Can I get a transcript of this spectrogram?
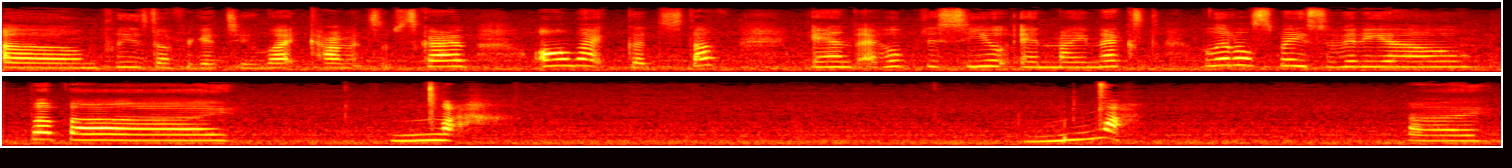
Um, please don't forget to like, comment, subscribe, all that good stuff. And I hope to see you in my next little space video. Bye-bye. Mwah. Mwah. Bye.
